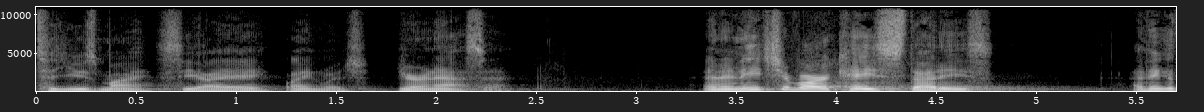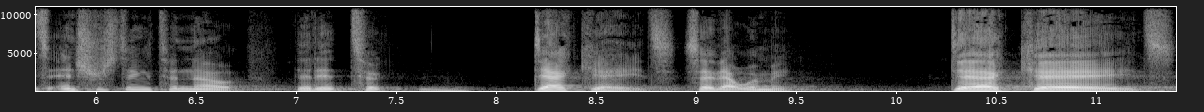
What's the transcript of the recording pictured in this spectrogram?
to use my CIA language. You're an asset. And in each of our case studies, I think it's interesting to note that it took decades. Say that with me. Decades.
